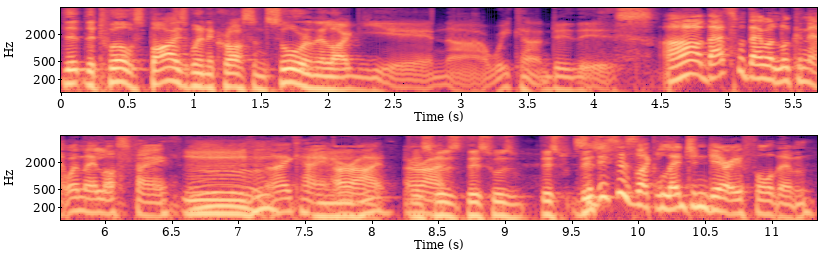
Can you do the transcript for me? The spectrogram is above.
the the twelve spies went across and saw, and they're like, "Yeah, nah, we can't do this." Oh, that's what they were looking at when they lost faith. Mm, okay, all right, all Mm-hmm. this right. was this was this this, so this is like legendary for them.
